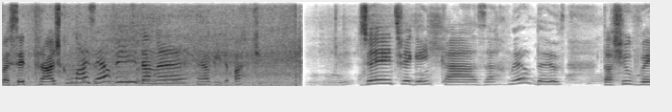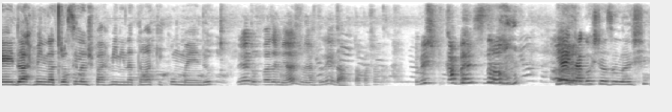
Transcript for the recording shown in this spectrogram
Vai ser trágico, mas é a vida, né? É a vida, partiu. Gente, cheguei em casa. Meu Deus. Tá chovendo, as meninas trouxe lanche para as meninas estão aqui comendo. Lindo, fazer minhas unhas, linda, tá apaixonada. Vixe, que cabeça não. E aí, tá gostoso o lanche?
